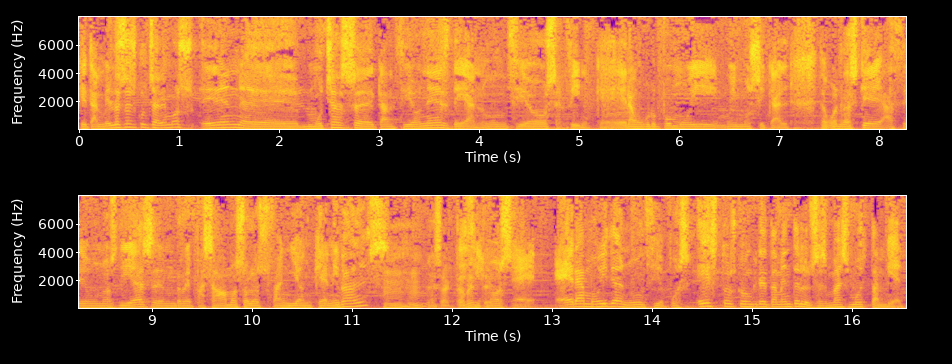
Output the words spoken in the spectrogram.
que también los escucharemos en eh, muchas eh, canciones de anuncios, en fin, que era un grupo muy, muy musical. ¿Te acuerdas que hace unos días repasábamos a los Fan Young Cannibals? Uh -huh, exactamente. Decimos, era muy de anuncio. Pues estos, concretamente, los Smash Mouth también.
